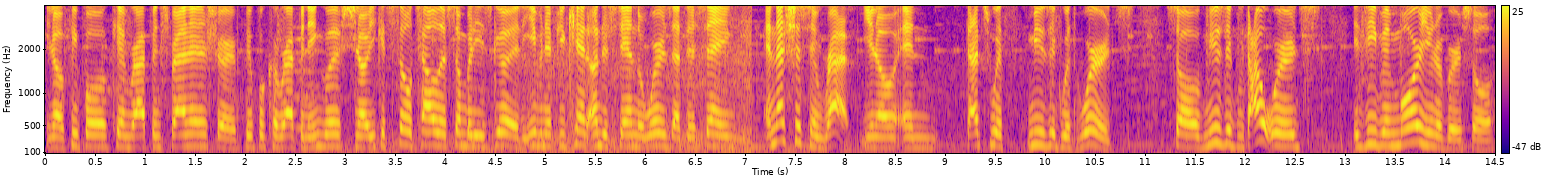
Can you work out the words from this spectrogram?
you know, people can rap in Spanish or people can rap in English. You know, you can still tell if somebody's good, even if you can't understand the words that they're saying. And that's just in rap, you know, and that's with music with words. So music without words is even more universal,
